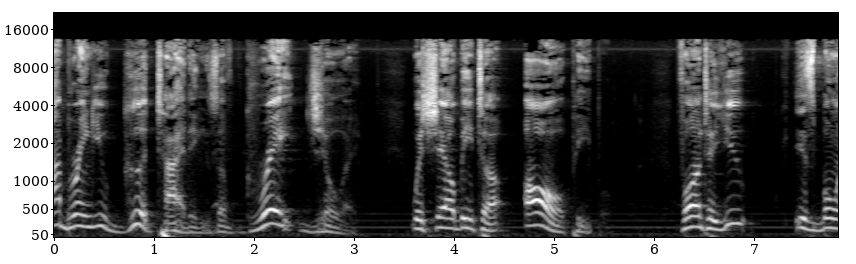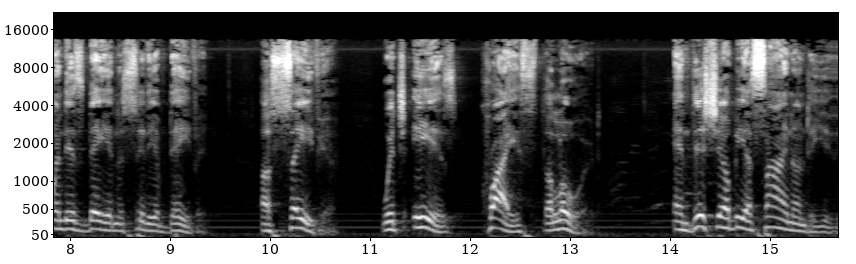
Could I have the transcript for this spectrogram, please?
I bring you good tidings of great joy, which shall be to all people. For unto you is born this day in the city of David a Savior, which is Christ the Lord. And this shall be a sign unto you.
